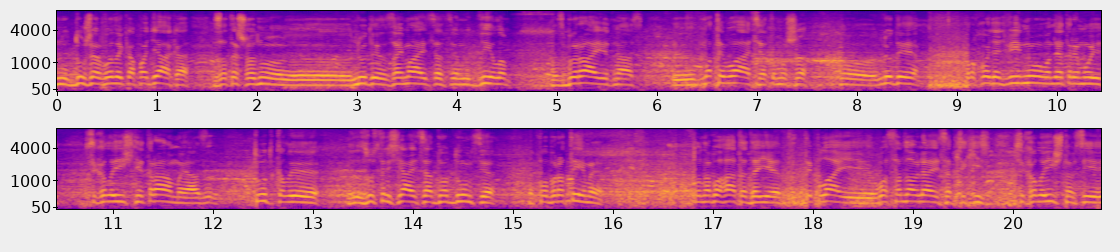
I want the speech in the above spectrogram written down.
ну, дуже велика подяка за те, що ну, е, люди займаються цим ділом, збирають нас. Мотивація, тому що ну, люди проходять війну, вони отримують психологічні травми. А тут, коли зустрічаються однодумці, побратими, то набагато дає тепла і встановляється психологічно всі.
